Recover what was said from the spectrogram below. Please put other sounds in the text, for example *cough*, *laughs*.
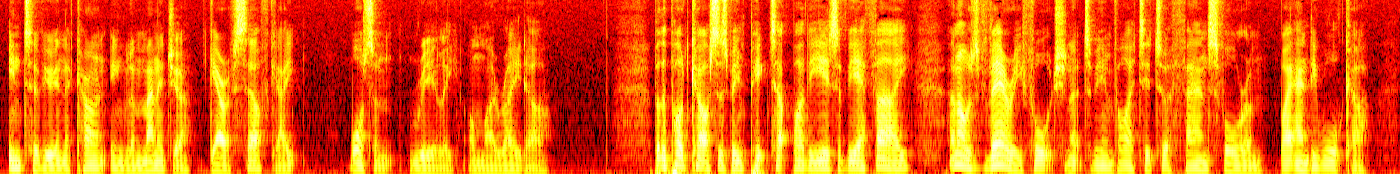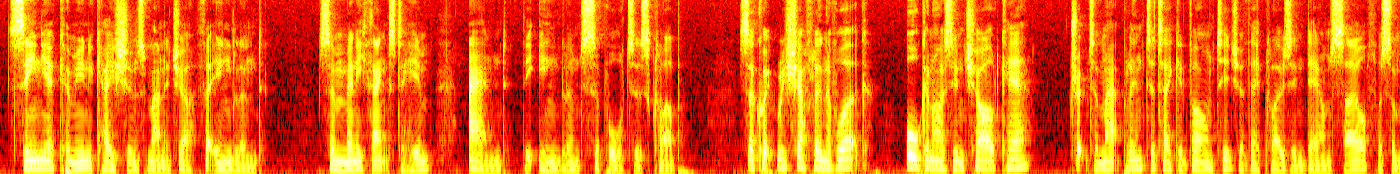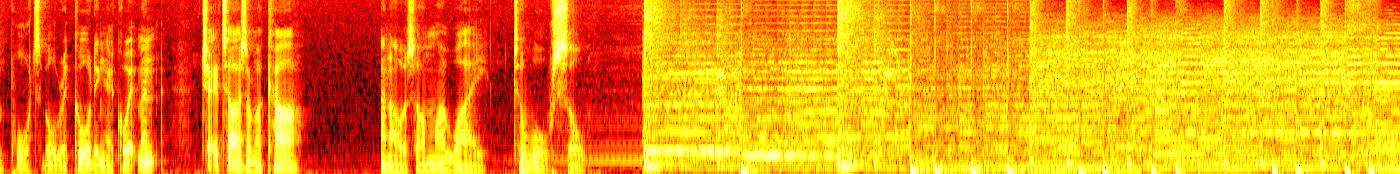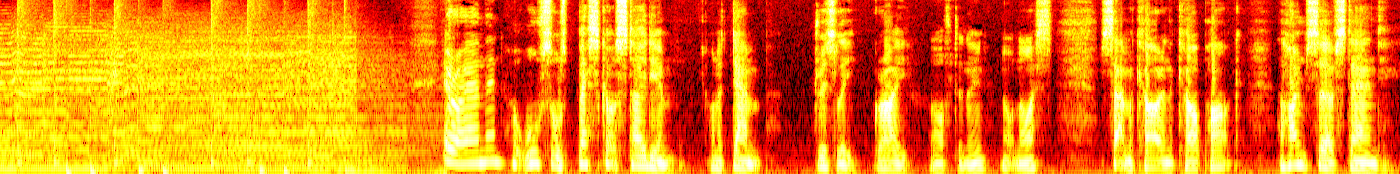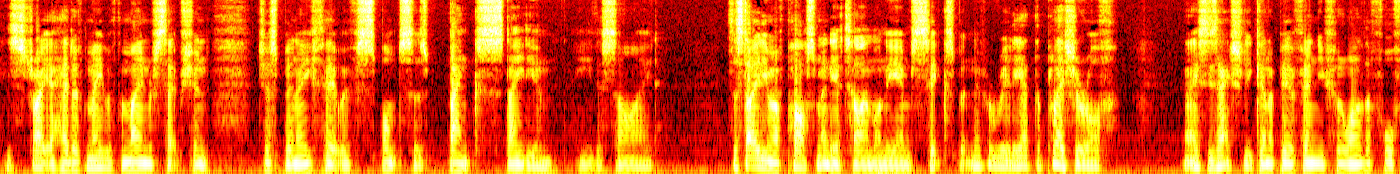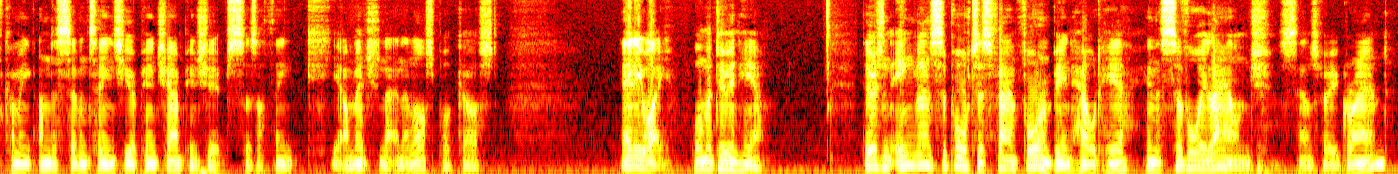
interviewing the current England manager, Gareth Southgate, wasn't really on my radar. But the podcast has been picked up by the ears of the FA, and I was very fortunate to be invited to a fans forum by Andy Walker, Senior Communications Manager for England. So many thanks to him and the England Supporters Club. So, quick reshuffling of work, organising childcare, trip to Maplin to take advantage of their closing down sale for some portable recording equipment, check the tyres on my car, and I was on my way to Walsall. Here I am then at Walsall's Bescot Stadium on a damp, drizzly, grey afternoon. Not nice. Sat in my car in the car park. The HomeServe stand is straight ahead of me with the main reception just beneath it with sponsors Banks Stadium either side. It's a stadium I've passed many a time on the M6 but never really had the pleasure of. Now, this is actually going to be a venue for one of the forthcoming under 17s European Championships, as I think, yeah, I mentioned that in the last podcast. Anyway, what am I doing here? There is an England supporters fan forum being held here in the Savoy Lounge. Sounds very grand.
